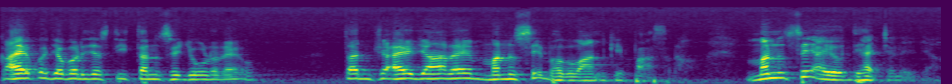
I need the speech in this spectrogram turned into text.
काहे को ज़बरदस्ती तन से जोड़ रहे हो? तन चाहे जहाँ रहे, मन से भगवान के पास रहो। मन से अयोध्या चले जाओ।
